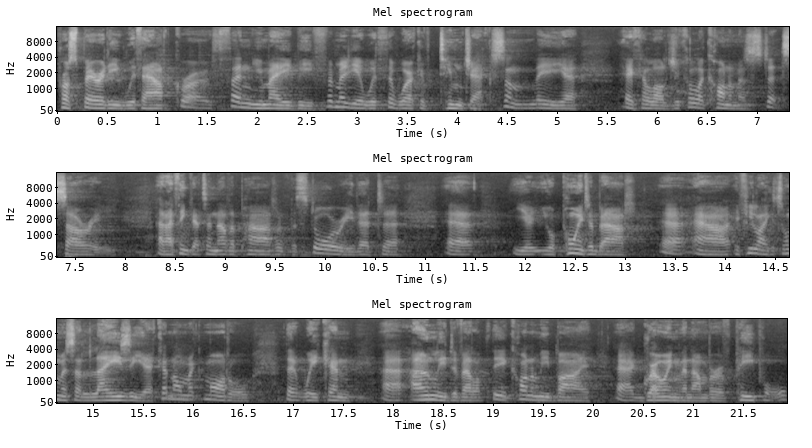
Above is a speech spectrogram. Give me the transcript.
prosperity without growth. And you may be familiar with the work of Tim Jackson, the uh, ecological economist at Surrey. And I think that's another part of the story that uh, uh, your, your, point about uh, our, if you like, it's almost a lazy economic model that we can uh, only develop the economy by uh, growing the number of people,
